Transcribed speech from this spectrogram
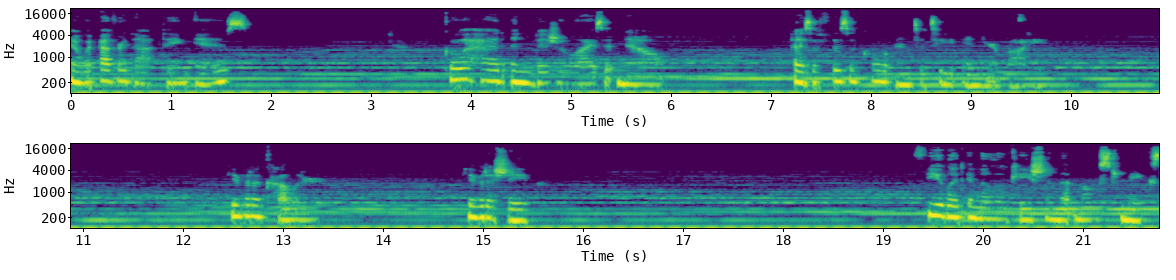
Now, whatever that thing is, go ahead and visualize it now as a physical entity in your body. Give it a color, give it a shape. Feel it in the location that most makes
